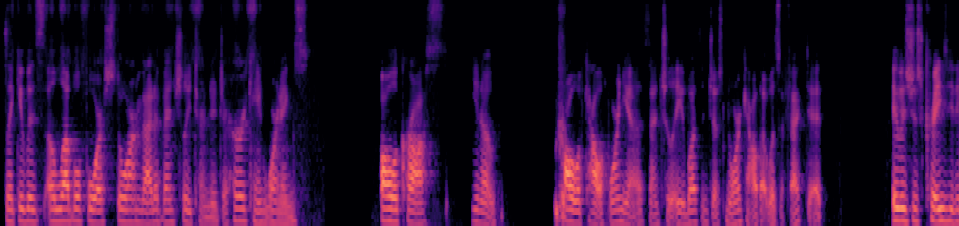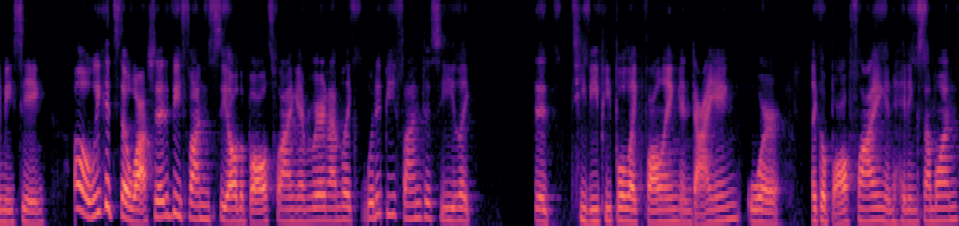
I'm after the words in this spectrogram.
It's like it was a level four storm that eventually turned into hurricane warnings all across, you know, all of California, essentially. It wasn't just NorCal that was affected. It was just crazy to me seeing, oh, we could still watch it. It'd be fun to see all the balls flying everywhere. And I'm like, would it be fun to see like the TV people like falling and dying, or like a ball flying and hitting someone,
